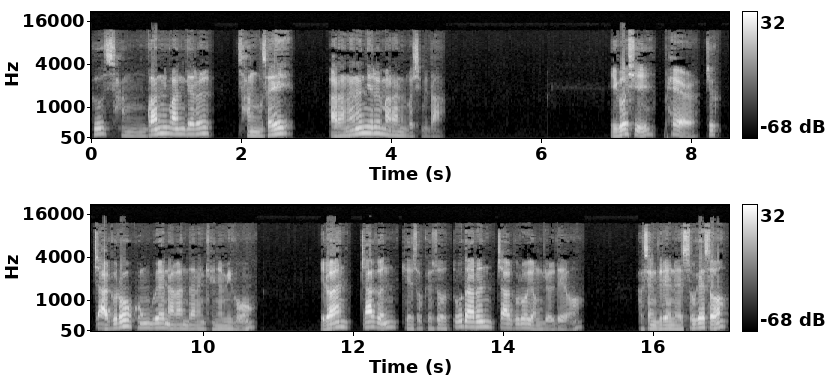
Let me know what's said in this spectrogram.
그 상관관계를 상세히 알아내는 일을 말하는 것입니다. 이것이 pair, 즉 짝으로 공부해 나간다는 개념이고 이러한 짝은 계속해서 또 다른 짝으로 연결되어 학생들의 뇌 속에서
